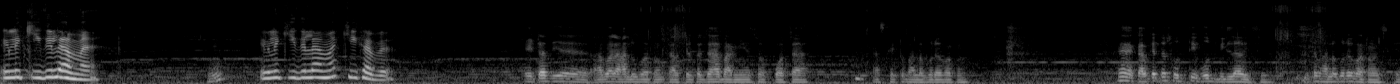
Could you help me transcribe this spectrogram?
এগুলি কি দিলে আমায়? হুম? এগুলি কি দিলে আমায়? কি খাবে? এটা দিয়ে আবার আলু বানাও কালকে তো যা বানিয়েছো পচা। আজকে একটু ভালো করে বানাও। হ্যাঁ কালকে তো সত্যি বহুত বিল্লা হয়েছে। এটা ভালো করে বানাও আজকে।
